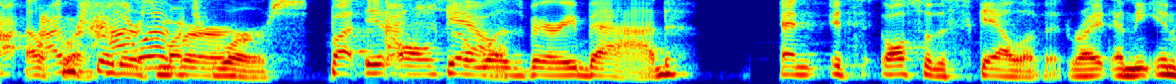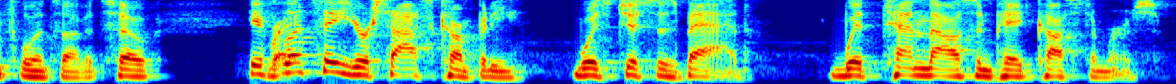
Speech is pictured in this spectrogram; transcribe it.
I, I'm elsewhere. sure there's much worse, but It also scale, was very bad. and it's also the scale of it, right? And the influence of it. So if Right. let's say your SaaS company was just as bad with 10,000 paid customers,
